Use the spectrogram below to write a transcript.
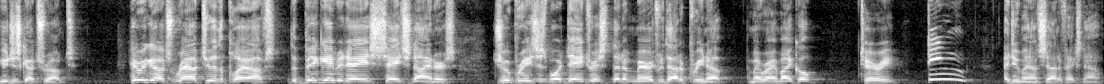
You just got trumped. Here we go. It's round two of the playoffs. The big game today is Saints Niners. Drew Brees is more dangerous than a marriage without a prenup. Am I right, Michael? Terry? Ding! I do my own sound effects now.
